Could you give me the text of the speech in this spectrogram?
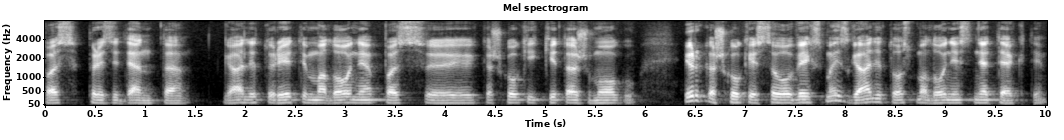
pas prezidentą, gali turėti malonę pas e, kažkokį kitą žmogų ir kažkokiais savo veiksmais gali tos malonės netekti.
